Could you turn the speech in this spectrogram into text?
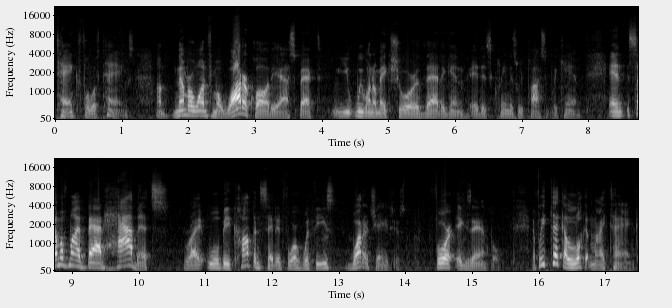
tank full of tangs. Um, number one, from a water quality aspect, you, we want to make sure that, again, it is clean as we possibly can. And some of my bad habits, right, will be compensated for with these water changes. For example, if we take a look at my tank,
